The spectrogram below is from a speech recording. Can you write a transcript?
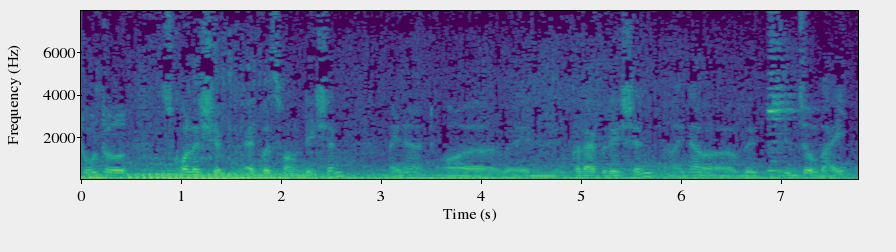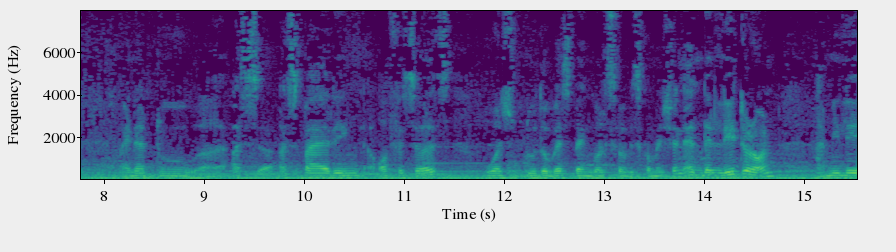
total scholarship adverse foundation होइन इन कोलाबोरेसन होइन विथ सिन्जो भाइ होइन टु aspiring अफिसर्स wants to the West Bengal service commission and then later on हामीले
